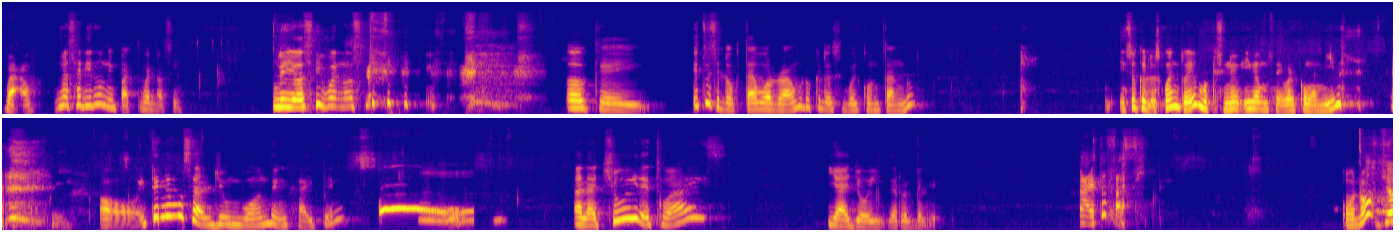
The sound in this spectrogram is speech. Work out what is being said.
Wow, no ha salido un impacto. Bueno, sí. Y yo sí, bueno, sí. ok. Este es el octavo round, creo que los voy contando. Eso que los cuento, ¿eh? Porque si no íbamos a llevar como mil. y tenemos al Jungwon de Hypen. Oh. A la Chui de Twice. Y a Joy de Red Velvet. Ah, está fácil. ¿O no? Yo,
